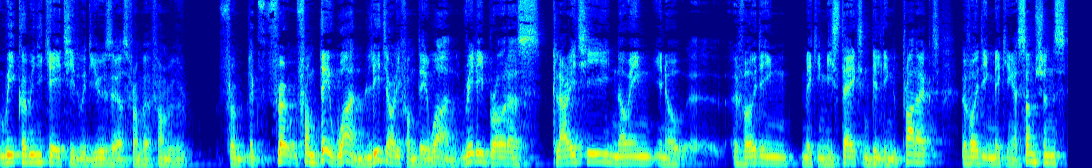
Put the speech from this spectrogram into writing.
we communicated with users from from from like from, from day one, literally from day one, really brought us clarity, knowing you know. Uh, avoiding making mistakes in building the product, avoiding making assumptions,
